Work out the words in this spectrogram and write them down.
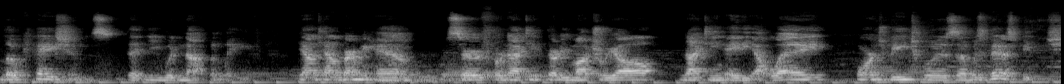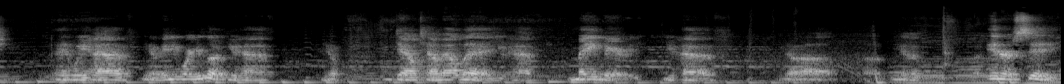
locations that you would not believe. Downtown Birmingham served for 1930 Montreal, 1980 LA. Orange Beach was uh, was Venice Beach, and we have you know anywhere you look, you have you know downtown LA, you have Mayberry, you have you know, uh, uh, you know inner city,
